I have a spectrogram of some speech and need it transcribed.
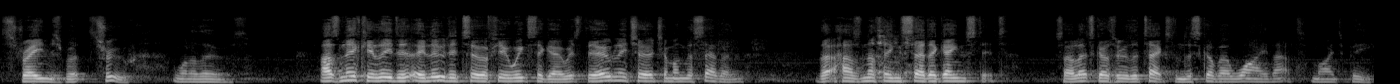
strange but true, one of those. As Nick alluded to a few weeks ago, it's the only church among the seven that has nothing said against it. So let's go through the text and discover why that might be.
